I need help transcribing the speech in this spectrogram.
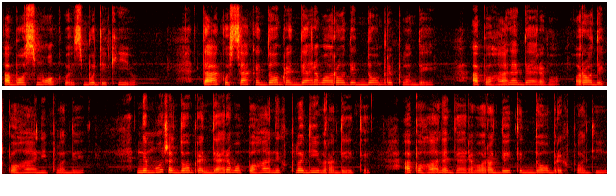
або смокви з будяків? Так усяке добре дерево родить добрі плоди, а погане дерево родить погані плоди. Не може добре дерево поганих плодів родити, а погане дерево родити добрих плодів.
